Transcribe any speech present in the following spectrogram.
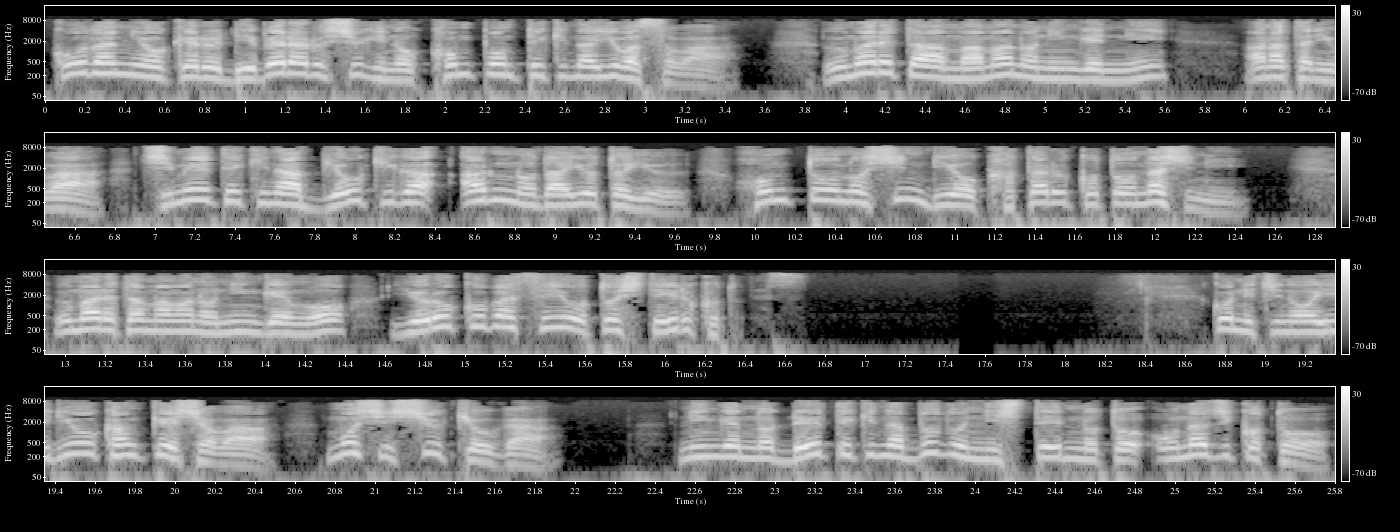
講談におけるリベラル主義の根本的な弱さは、生まれたままの人間に、あなたには致命的な病気があるのだよという本当の真理を語ることなしに、生まれたままの人間を喜ばせようとしていることです。今日の医療関係者は、もし宗教が人間の霊的な部分にしているのと同じことを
